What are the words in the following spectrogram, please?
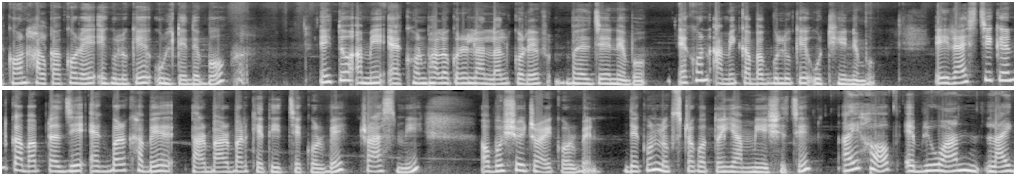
এখন হালকা করে এগুলোকে উল্টে দেব। এই তো আমি এখন ভালো করে লাল লাল করে ভেজে নেব। এখন আমি কাবাবগুলোকে উঠিয়ে নেব। এই রাইস চিকেন কাবাবটা যে একবার খাবে, তার বারবার খেতে ইচ্ছে করবে। ট্রাস্ট মি অবশ্যই ট্রাই করবেন। দেখুন লুকসটা কত ইয়াম্মি এসেছে। I hope everyone like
